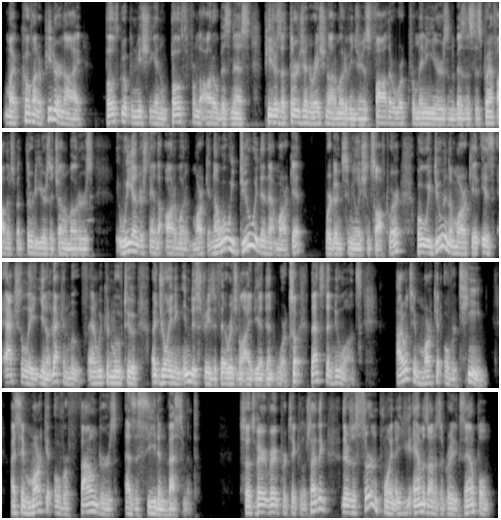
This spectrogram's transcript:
my co-founder Peter and I both grew up in Michigan, both from the auto business. Peter's a third generation automotive engineer. His father worked for many years in the business. His grandfather spent 30 years at General Motors. We understand the automotive market. Now, what we do within that market, we're doing simulation software. What we do in the market is actually, you know, that can move and we can move to adjoining industries if the original idea didn't work. So that's the nuance. I don't say market over team. I say market over founders as a seed investment. So it's very, very particular. So I think there's a certain point, and Amazon is a great example,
